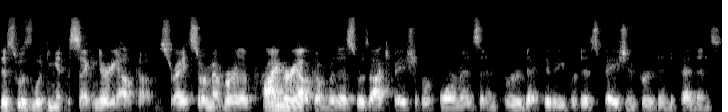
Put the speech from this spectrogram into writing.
this was looking at the secondary outcomes, right? So remember, the primary outcome for this was occupational performance and improved activity participation, improved independence.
